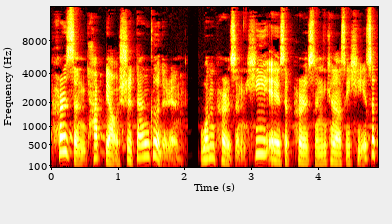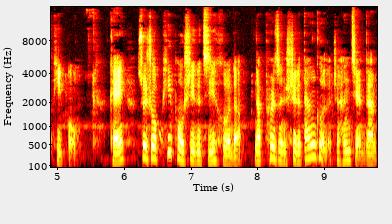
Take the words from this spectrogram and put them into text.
person 它表示单个的人。 one person. He is a person. You cannot say he is a people. OK，所以说 people 是一个集合的，那 person 是一个单个的，这很简单。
